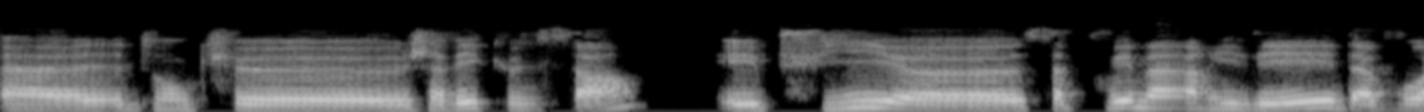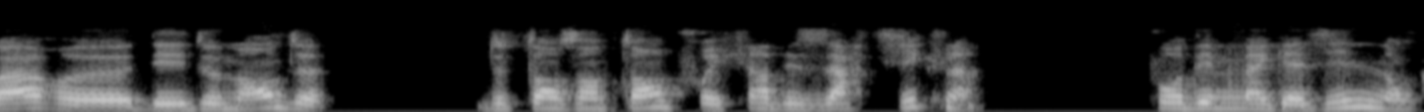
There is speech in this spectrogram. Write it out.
Euh, donc, euh, j'avais que ça. Et puis, euh, ça pouvait m'arriver d'avoir euh, des demandes de temps en temps pour écrire des articles pour des magazines. Donc,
